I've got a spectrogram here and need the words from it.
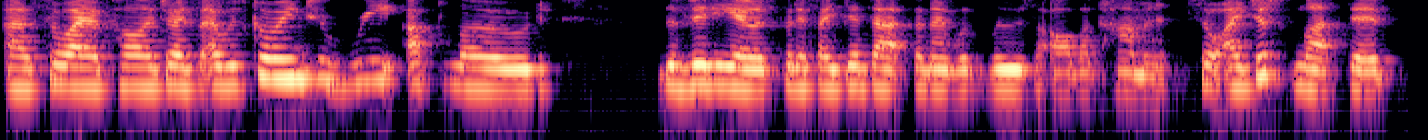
uh, so I apologize. I was going to re upload the videos, but if I did that, then I would lose all the comments. So I just left it.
